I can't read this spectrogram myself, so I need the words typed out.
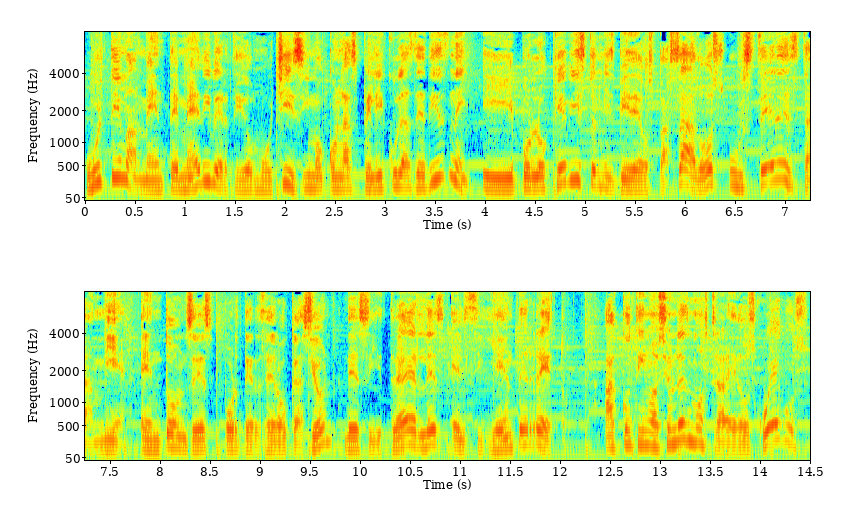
Últimamente me he divertido muchísimo con las películas de Disney y por lo que he visto en mis videos pasados, ustedes también. Entonces, por tercera ocasión, decidí traerles el siguiente reto. A continuación les mostraré dos juegos.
